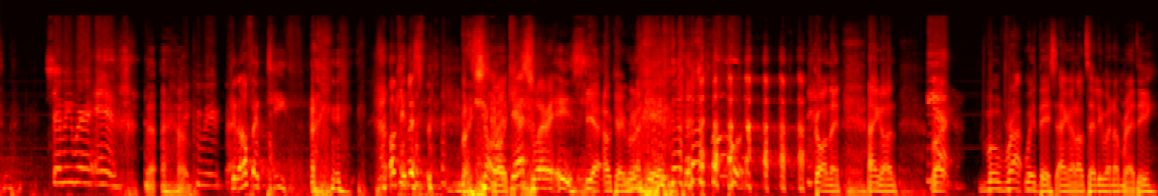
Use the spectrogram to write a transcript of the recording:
Show me where it is. No, hang on. Remove it. Get off her teeth. okay, let's. But She's got to sorry. guess where it is. Yeah. Okay. Right. Oh, Go on then. Hang on. Yeah. Right. We'll wrap with this. Hang on. I'll tell you when I'm ready.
